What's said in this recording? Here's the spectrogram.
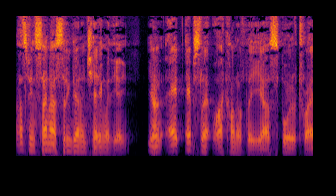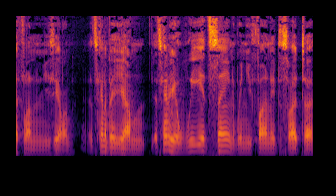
it's been so nice sitting down and chatting with you. You're an a- absolute icon of the uh, sport of triathlon in New Zealand. It's going to be um, it's going to be a weird scene when you finally decide to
